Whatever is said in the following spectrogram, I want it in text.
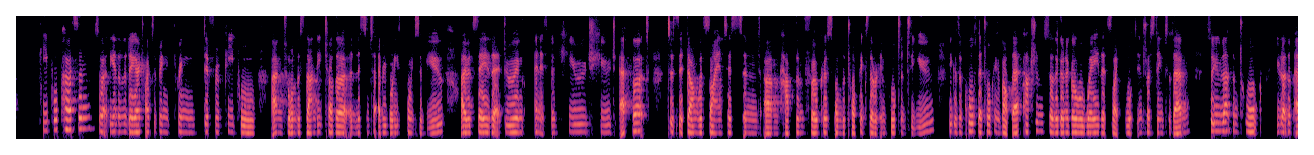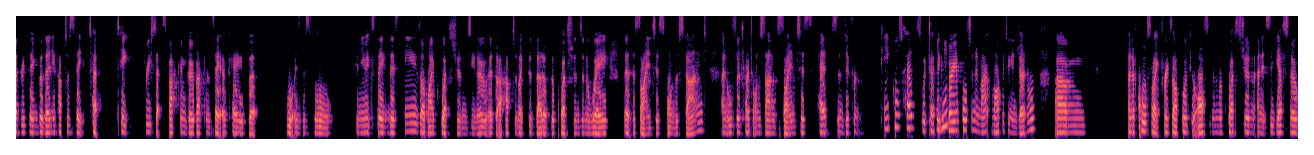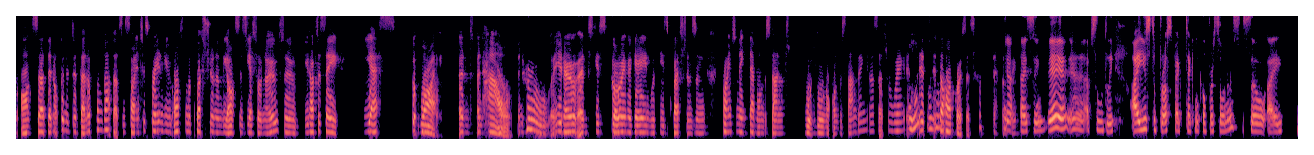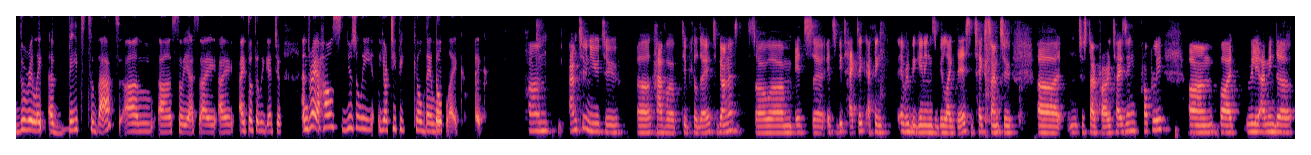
people person. So at the end of the day, I try to bring bring different people and um, to understand each other and listen to everybody's points of view. I would say that doing, and it's a huge, huge effort to sit down with scientists and um, have them focus on the topics that are important to you, because of course they're talking about their passions, so they're going to go away that's like what's interesting to them. So you let them talk, you let them everything, but then you have to stay, take three steps back and go back and say, okay, but what is this for? Can you explain this? These are my questions, you know, and I have to like develop the questions in a way that the scientists understand and also try to understand scientists' heads and different people's heads, which I think mm-hmm. is very important in marketing in general. Um, and of course, like for example, if you're asking them a question and it's a yes no answer, they're not going to develop on that. That's a scientist brain. You ask them a question and the answer is yes or no. So you have to say yes, but why? And and how and who, you know, and just going again with these questions and trying to make them understand what you're not understanding in a certain way. It's, mm-hmm, it's, mm-hmm. it's a hard process. Definitely. Yeah, I see. Yeah, yeah, yeah, absolutely. I used to prospect technical personas, so I do relate a bit to that. Um, uh, so yes, I, I I totally get you. Andreea, how's usually your typical day look like? Like, um, I'm too new to uh, have a typical day, to be honest. So um, it's uh, it's a bit hectic. I think every beginning is a bit like this. It takes time to uh, to start prioritizing properly. Um, but really, I mean, the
